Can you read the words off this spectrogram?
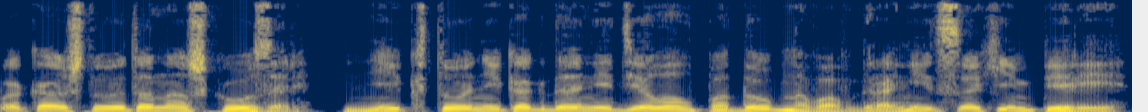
Пока что это наш козырь. Никто никогда не делал подобного в границах империи,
